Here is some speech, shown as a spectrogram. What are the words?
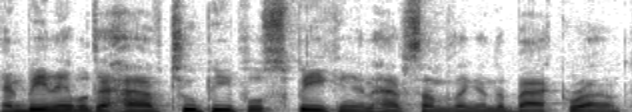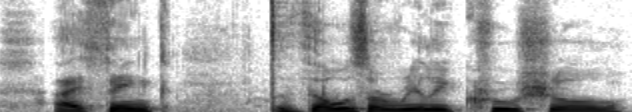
and being able to have two people speaking and have something in the background. I think those are really crucial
